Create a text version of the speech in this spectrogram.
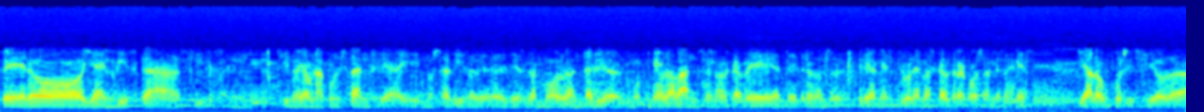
però ja hem vist que si, si no hi ha una constància i no s'ha vist des, de molt anterior, molt, molt abans en el carrer, etc., doncs crea més problemes que altra cosa. A més a més, hi ha l'oposició de,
